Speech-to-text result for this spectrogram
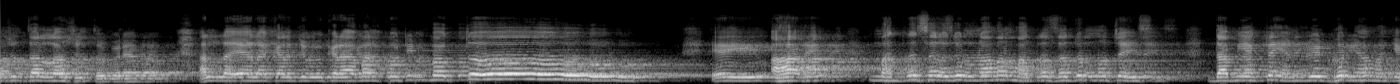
অসুস্থ, আল্লাহ সুস্থ করে দাও। আল্লাহ এলাকার যুবকেরা আমার কঠিন ভক্ত। এই আহারে মাদ্রাসার জন্য, আমার মাদ্রাসার জন্য চাইছি। দামি একটা অ্যান্ড্রয়েড ঘড়ি আমাকে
